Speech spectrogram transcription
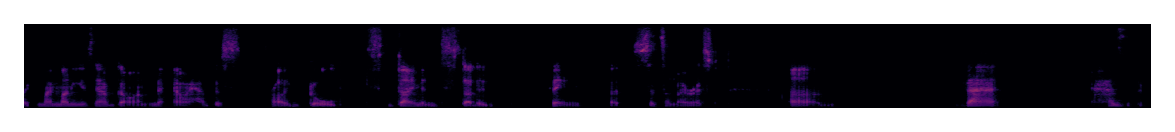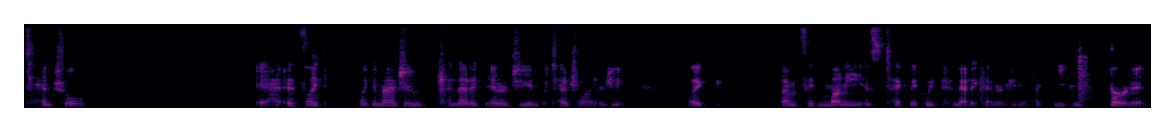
Like my money is now gone. Now I have this probably gold diamond studded thing that sits on my wrist. Um, that has the potential. It, it's like like imagine kinetic energy and potential energy. Like I would say money is technically kinetic energy. Like you can burn it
